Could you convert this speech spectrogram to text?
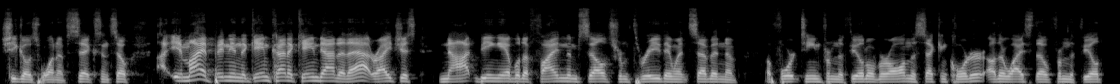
She goes one of six. And so, in my opinion, the game kind of came down to that, right? Just not being able to find themselves from three. They went seven of of 14 from the field overall in the second quarter. Otherwise, though, from the field,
